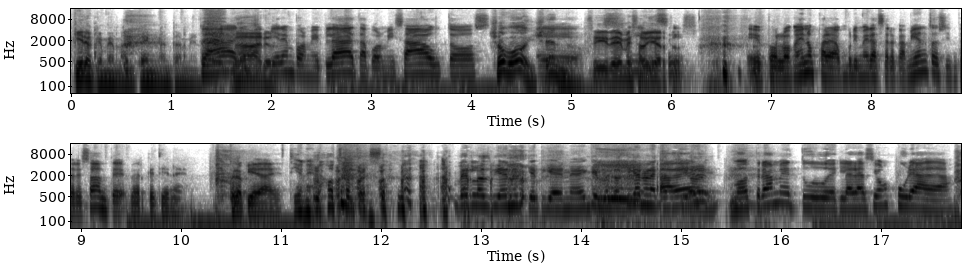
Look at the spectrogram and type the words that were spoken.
quiero que me mantengan también. Claro, Claro. me quieren por mi plata, por mis autos. Yo voy Eh, yendo. Sí, DMs abiertos. sí. Eh, por lo menos para un primer acercamiento es interesante ver qué tiene propiedades tiene la otra persona. ver los bienes que tiene, que me los digan una A canción. ver, mostrame tu declaración jurada.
